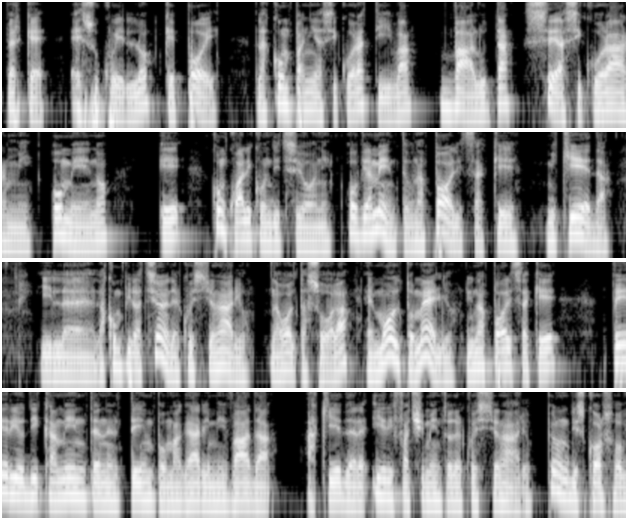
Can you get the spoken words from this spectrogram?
perché è su quello che poi la compagnia assicurativa valuta se assicurarmi o meno e con quali condizioni. Ovviamente una polizza che mi chieda il, la compilazione del questionario una volta sola è molto meglio di una polizza che periodicamente nel tempo magari mi vada a chiedere il rifacimento del questionario per un discorso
